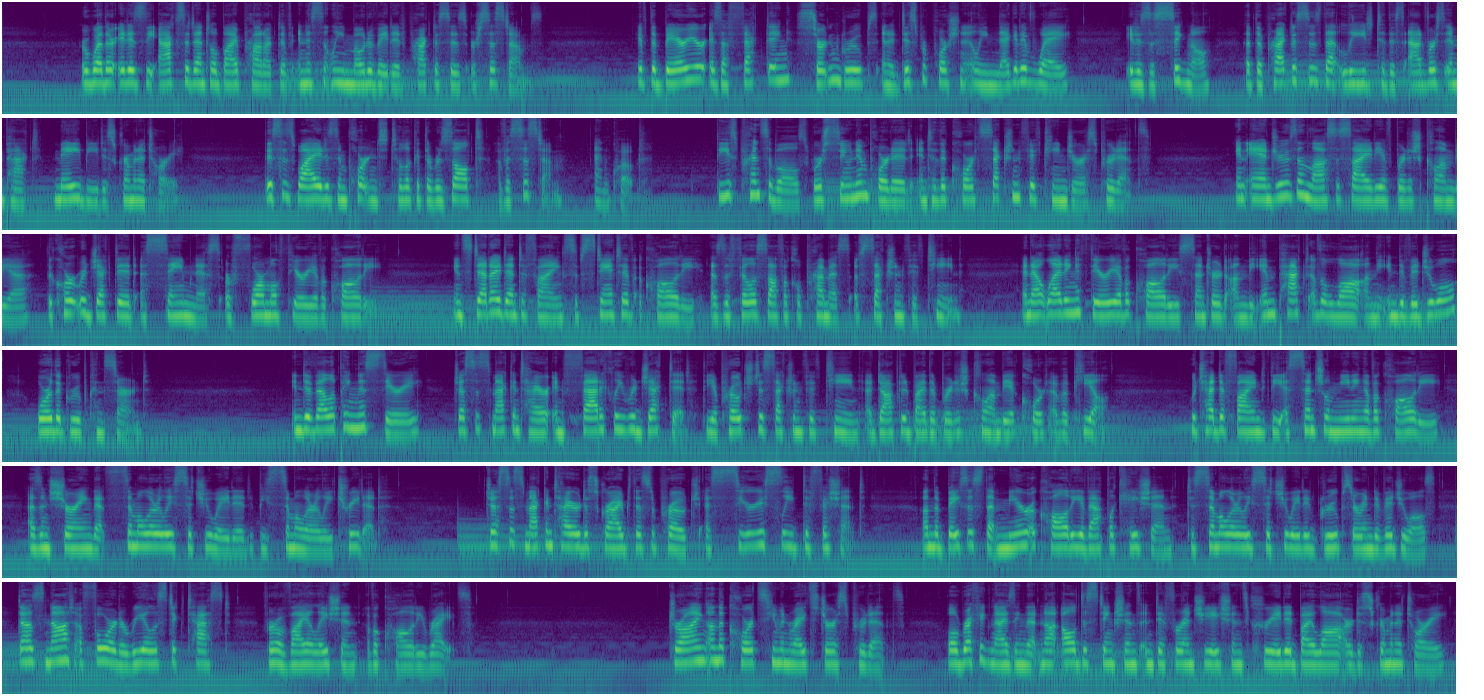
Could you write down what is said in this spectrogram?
or whether it is the accidental byproduct of innocently motivated practices or systems. If the barrier is affecting certain groups in a disproportionately negative way, it is a signal that the practices that lead to this adverse impact may be discriminatory. This is why it is important to look at the result of a system. End quote. These principles were soon imported into the court's Section 15 jurisprudence. In Andrews and Law Society of British Columbia, the court rejected a sameness or formal theory of equality, instead, identifying substantive equality as the philosophical premise of Section 15 and outlining a theory of equality centered on the impact of the law on the individual or the group concerned. In developing this theory, Justice McIntyre emphatically rejected the approach to Section 15 adopted by the British Columbia Court of Appeal, which had defined the essential meaning of equality as ensuring that similarly situated be similarly treated. Justice McIntyre described this approach as seriously deficient on the basis that mere equality of application to similarly situated groups or individuals does not afford a realistic test for a violation of equality rights. Drawing on the court's human rights jurisprudence, while recognizing that not all distinctions and differentiations created by law are discriminatory,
